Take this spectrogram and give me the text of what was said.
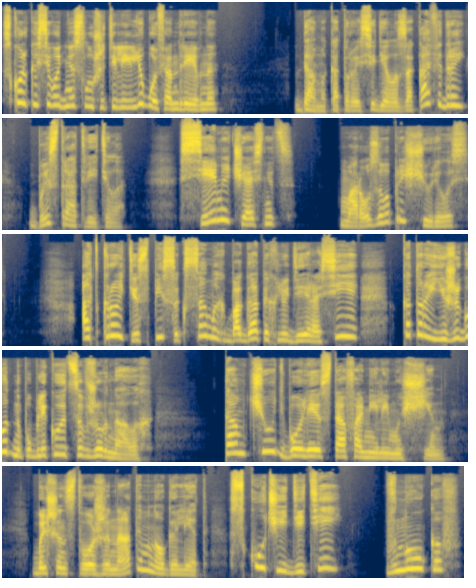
Сколько сегодня слушателей, Любовь Андреевна? Дама, которая сидела за кафедрой, быстро ответила. Семь участниц. Морозова прищурилась. Откройте список самых богатых людей России, которые ежегодно публикуются в журналах – там чуть более ста фамилий мужчин. Большинство женаты много лет, с кучей детей, внуков.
